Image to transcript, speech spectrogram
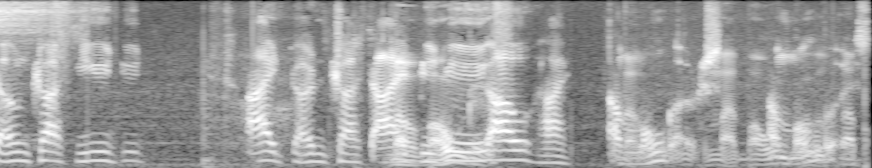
don't trust you, dude. I don't trust I Among do. Us. Oh, hi. Among Us. Among Us.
